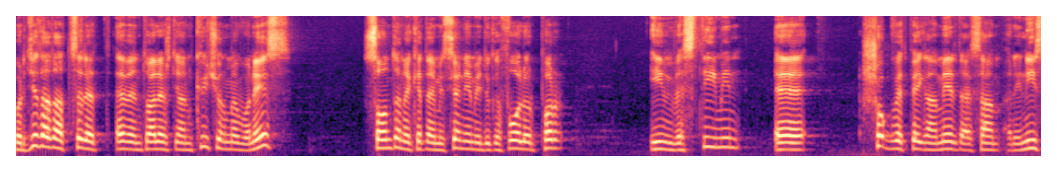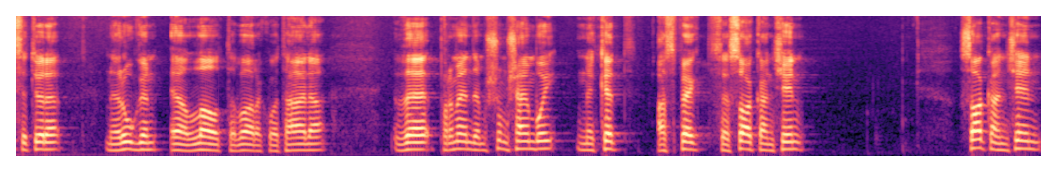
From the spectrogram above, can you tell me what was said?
për gjithë ata të cilët eventualisht janë kyçur me vonesë. Sonte në këtë emision jemi duke folur për investimin e shokëve të pejgamberit alayhis salam rinisë së tyre në rrugën e Allahut te bareku ve teala dhe përmendëm shumë shembuj në këtë aspekt se sa kanë qenë sa kanë qenë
